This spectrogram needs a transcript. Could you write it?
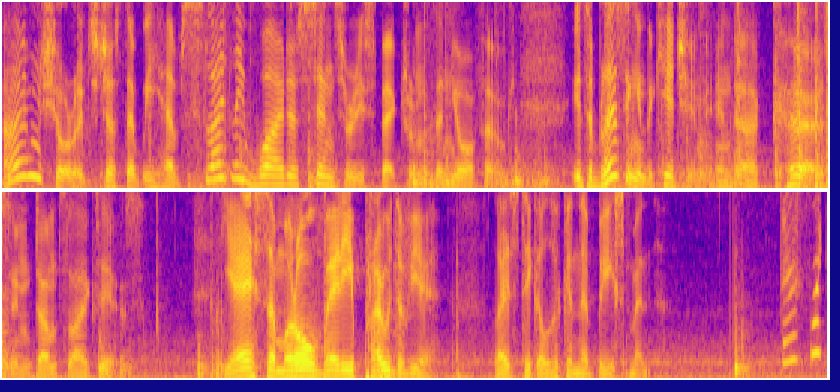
I'm sure it's just that we have slightly wider sensory spectrums than your folk. It's a blessing in the kitchen and a curse in dumps like this. Yes, and we're all very proud of you. Let's take a look in the basement. There's like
